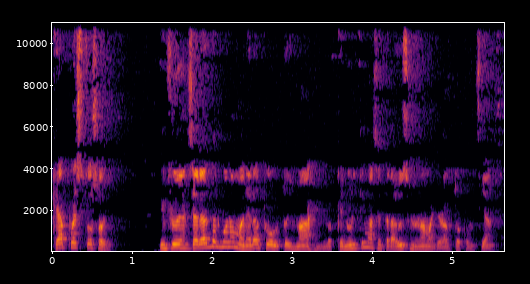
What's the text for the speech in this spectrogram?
¿qué apuesto soy? Influenciarás de alguna manera tu autoimagen, lo que en última se traduce en una mayor autoconfianza.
